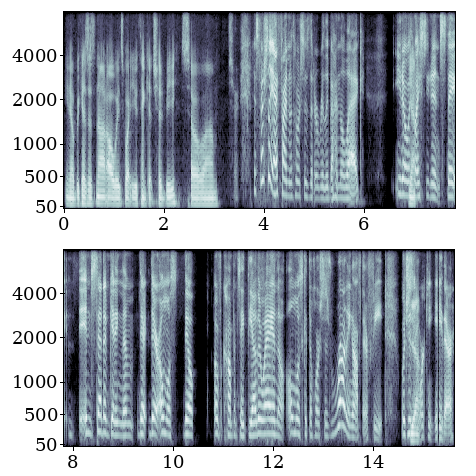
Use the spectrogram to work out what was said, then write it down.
you know, because it's not always what you think it should be. So um, Sure. Especially I find with horses that are really behind the leg. You know, with Yeah. my students, they instead of getting them they're they're almost they'll overcompensate the other way and they'll almost get the horses running off their feet, which isn't Yeah. working either.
